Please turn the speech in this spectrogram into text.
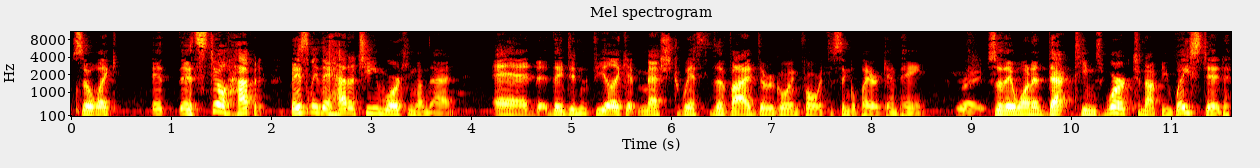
So like it it's still happening. Basically they had a team working on that and they didn't feel like it meshed with the vibe they were going for with the single player campaign. right. So they wanted that team's work to not be wasted,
